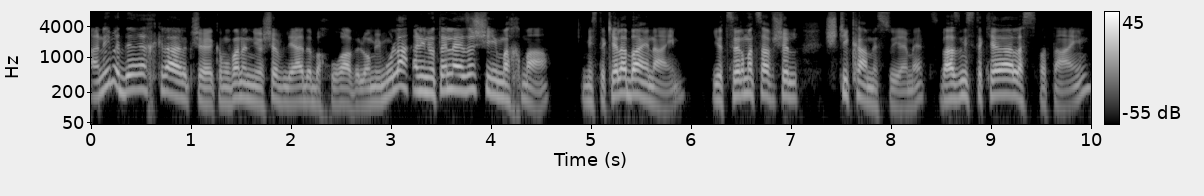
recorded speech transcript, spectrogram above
אני אני בדרך כלל, כשכמובן אני יושב ליד הבחורה ולא ממולה, אני נותן לה איזושהי מחמאה, מסתכל לה בעיניים, יוצר מצב של שתיקה מסוימת, ואז מסתכל על השפתיים,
